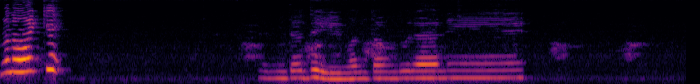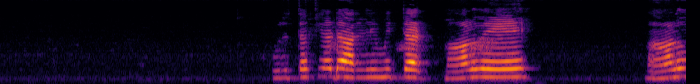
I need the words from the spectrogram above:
നോക്കി. എന്റെ ദൈവം തമ്പുരാനേ. കുരുത്തക്കേട് അൺലിമിറ്റഡ് മാളുവേ. മാളു.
